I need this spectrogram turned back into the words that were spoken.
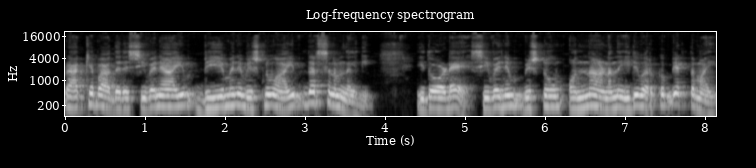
പ്രാഖ്യപാതന് ശിവനായും ഭീമന് വിഷ്ണുവായും ദർശനം നൽകി. ഇതോടെ ശിവനും വിഷ്ണുവും ഒന്നാണെന്ന് ഇരുവർക്കും വ്യക്തമായി.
